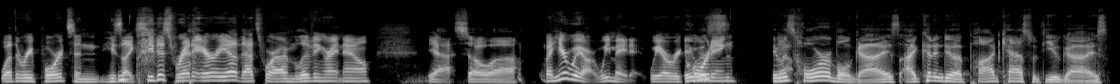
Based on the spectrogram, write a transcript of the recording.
weather reports, and he's like, "See this red area? That's where I'm living right now." Yeah. So, uh, but here we are. We made it. We are recording. It was horrible, guys. I couldn't do a podcast with you guys.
